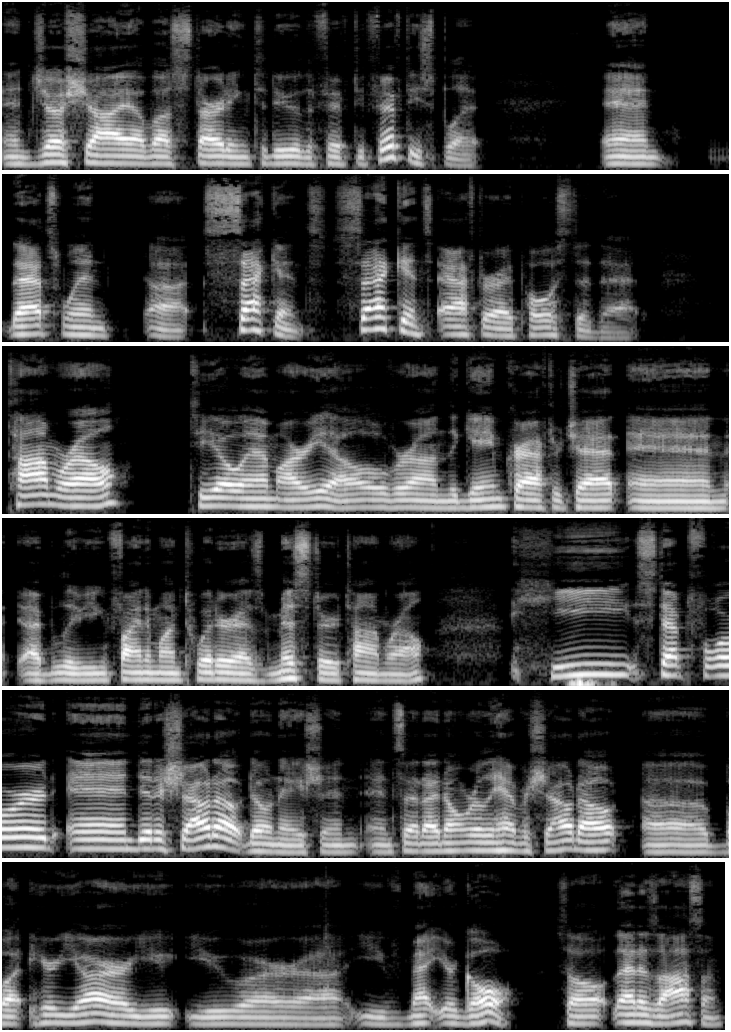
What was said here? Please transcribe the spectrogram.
and just shy of us starting to do the 50 50 split. And that's when, uh, seconds, seconds after I posted that, Tom Rell, T O M R E L, over on the Game Crafter chat, and I believe you can find him on Twitter as Mr. Tom Rell he stepped forward and did a shout out donation and said, "I don't really have a shout out, uh, but here you are. You you are uh, you've met your goal." So that is awesome.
